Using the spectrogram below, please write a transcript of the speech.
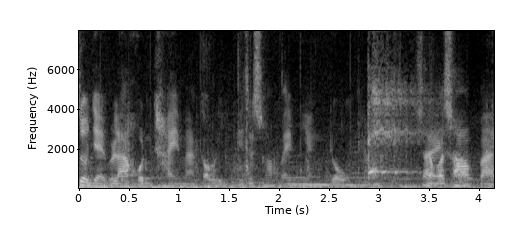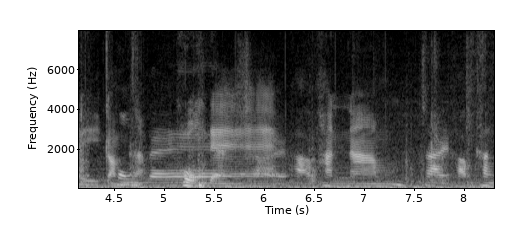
ส่วนใหญ่เวลาคนไทยมาเกาหลีนี่จะชอบไปเมียงดงเนาะใช่แล้วก็ครับชอบไปกำนัฮงแดฮงแดใช่ครับ ฮันนามใช่ครับทาง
